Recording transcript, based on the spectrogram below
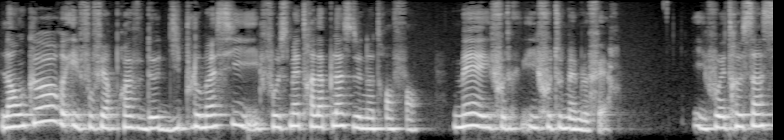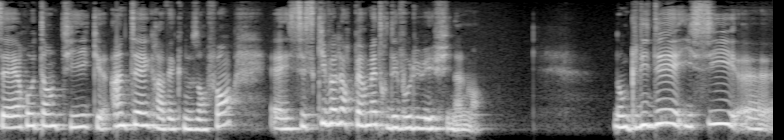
Là encore, il faut faire preuve de diplomatie. Il faut se mettre à la place de notre enfant. Mais il faut, il faut tout de même le faire. Il faut être sincère, authentique, intègre avec nos enfants. Et c'est ce qui va leur permettre d'évoluer finalement. Donc l'idée ici euh,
